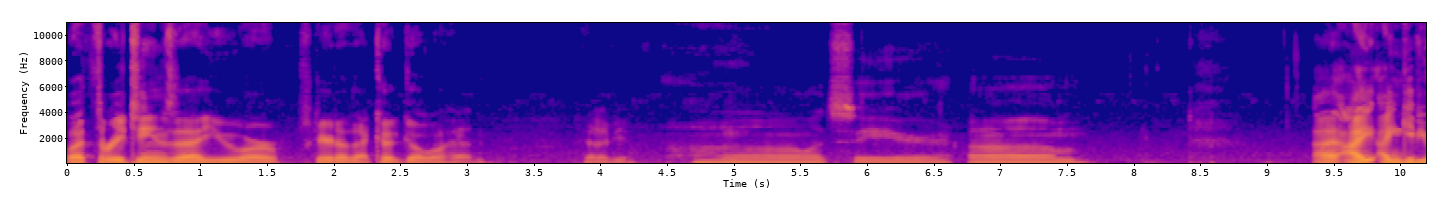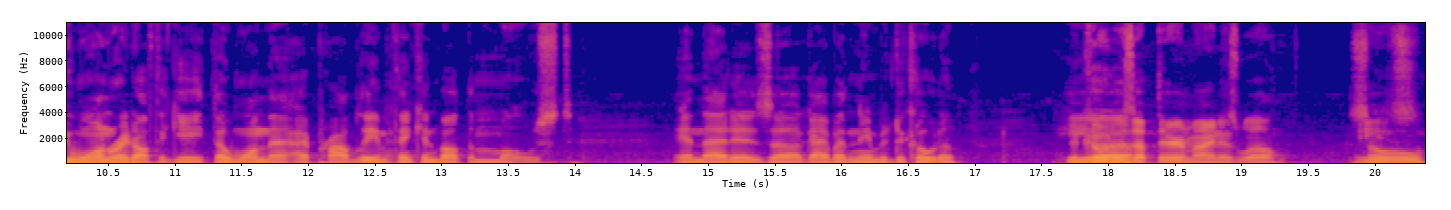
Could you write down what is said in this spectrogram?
but three teams that you are scared of that could go ahead ahead of you. Uh, let's see here. Um, I, I I can give you one right off the gate. The one that I probably am thinking about the most, and that is a guy by the name of Dakota. He, Dakota's uh, up there in mine as well. So,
